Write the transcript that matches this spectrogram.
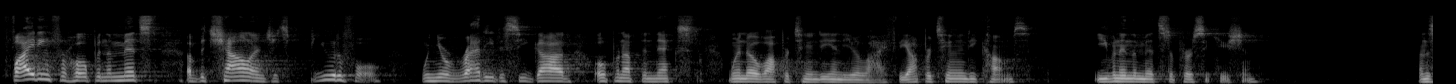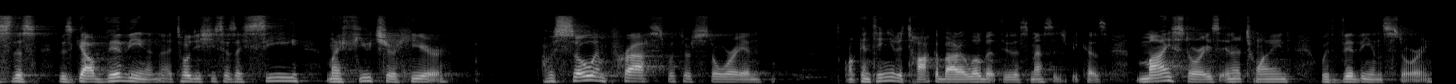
fighting for hope in the midst of the challenge, it's beautiful when you're ready to see God open up the next window of opportunity into your life. The opportunity comes even in the midst of persecution. And this, this, this gal, Vivian, I told you, she says, I see my future here. I was so impressed with her story, and I'll continue to talk about it a little bit through this message because my story is intertwined with Vivian's story.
